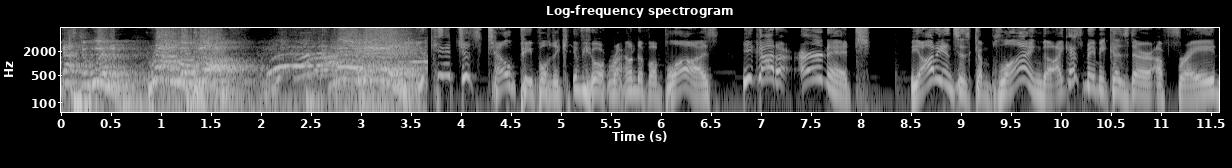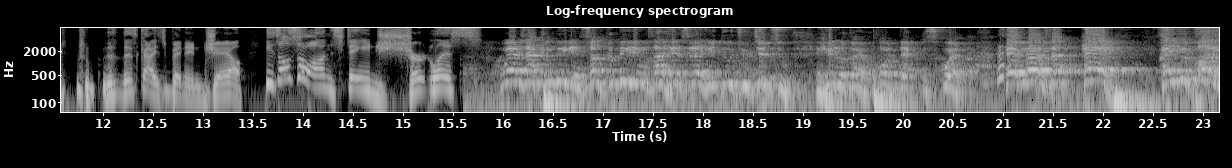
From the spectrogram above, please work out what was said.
that's the winner. Round of applause. You can't just tell people to give you a round of applause. You gotta earn it. The audience is complying, though. I guess maybe because they're afraid. this guy's been in jail. He's also on stage shirtless. Where's that comedian? Some comedian was out here saying he do jujitsu, and he looked like a point deck to square. Hey, where's that? Hey, hey, you buddy,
